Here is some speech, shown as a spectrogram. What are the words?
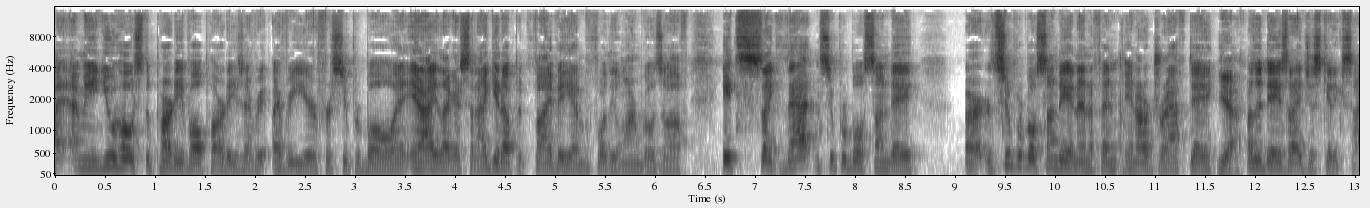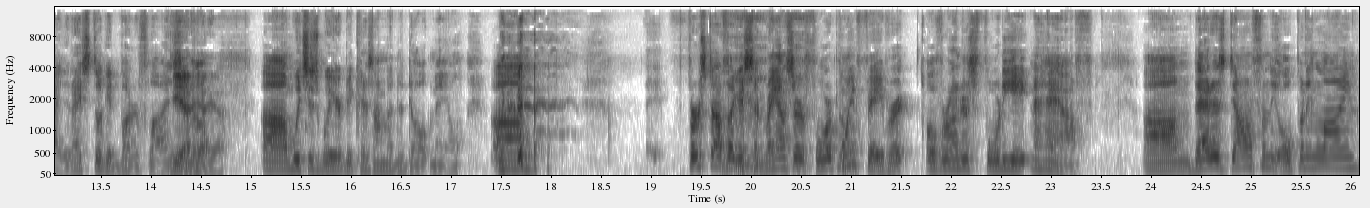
I, I mean, you host the party of all parties every every year for Super Bowl, and I, like I said, I get up at 5 a.m. before the alarm goes off. It's like that and Super Bowl Sunday, or Super Bowl Sunday and NFL in our draft day. Yeah. are the days that I just get excited. I still get butterflies. yeah, you know? yeah, yeah. um, which is weird because I'm an adult male. Um, first off, like I said, Rams are a four point favorite. Over unders 48 and a half. Um, that is down from the opening line,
